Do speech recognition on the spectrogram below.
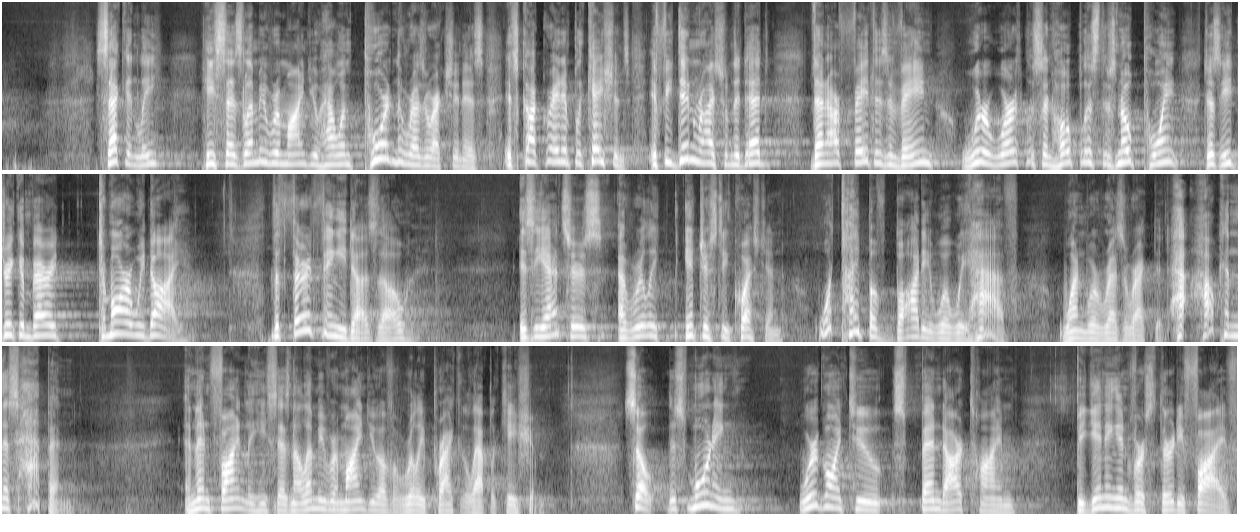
Secondly, he says, Let me remind you how important the resurrection is. It's got great implications. If he didn't rise from the dead, then our faith is in vain. We're worthless and hopeless. There's no point. Just eat, drink, and bury. Tomorrow we die. The third thing he does, though, is he answers a really interesting question What type of body will we have when we're resurrected? How, how can this happen? And then finally, he says, Now let me remind you of a really practical application. So this morning, we're going to spend our time beginning in verse 35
